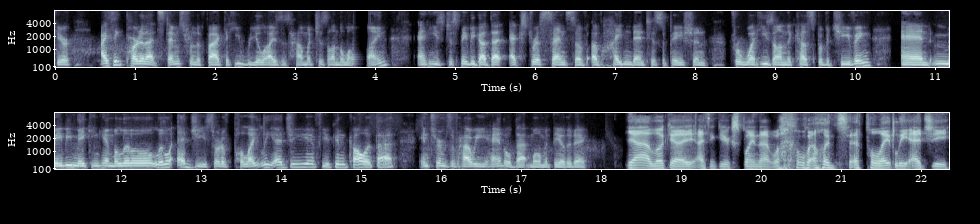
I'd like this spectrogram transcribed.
here. I think part of that stems from the fact that he realizes how much is on the line. And he's just maybe got that extra sense of, of heightened anticipation for what he's on the cusp of achieving and maybe making him a little little edgy, sort of politely edgy, if you can call it that, in terms of how he handled that moment the other day. Yeah, look, I, I think you explained that well, well and politely edgy.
